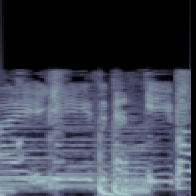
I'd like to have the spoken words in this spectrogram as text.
20 SE v o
